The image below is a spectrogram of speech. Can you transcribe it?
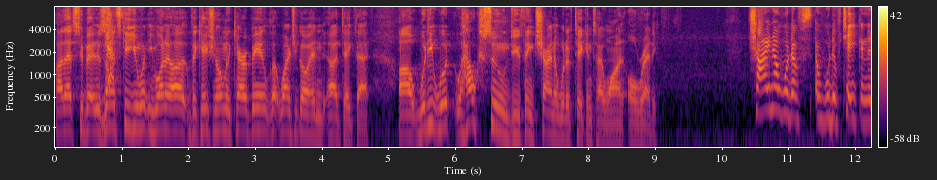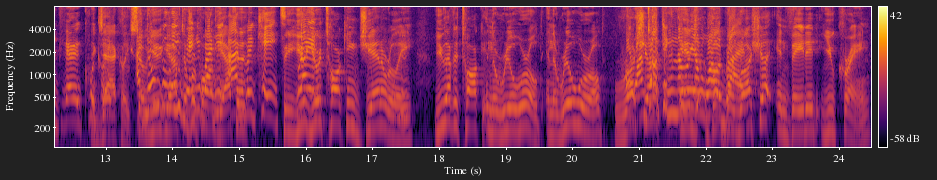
uh, that's too bad. Zelensky, yes. you want you want a uh, vacation home in the Caribbean? Why don't you go ahead and uh, take that? Uh, what do you what? How soon do you think China would have taken Taiwan already? China would have would have taken it very quickly. Exactly. So I don't you, believe you have to anybody perform. You have advocates. To, so you, are talking generally. Mm-hmm. You have to talk in the real world. In the real world, Russia. Oh, I'm talking in the and, real world, but, but Russia invaded Ukraine.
